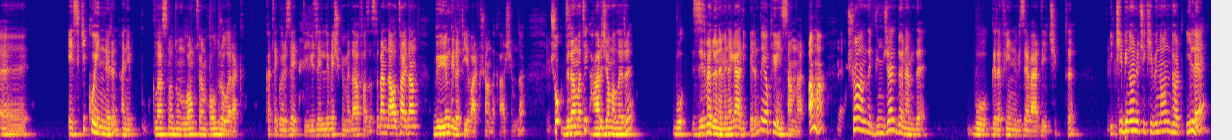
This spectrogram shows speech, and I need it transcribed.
Ee, eski coinlerin hani Glassnode'un long term holder olarak kategorize ettiği 155 gün ve daha fazlası. Ben de 6 aydan büyüğün grafiği var şu anda karşımda. Çok dramatik harcamaları bu zirve dönemine geldiklerinde yapıyor insanlar. Ama şu anda güncel dönemde bu grafiğin vize verdiği çıktı. 2013-2014 ile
